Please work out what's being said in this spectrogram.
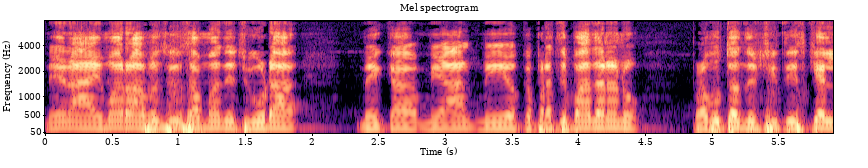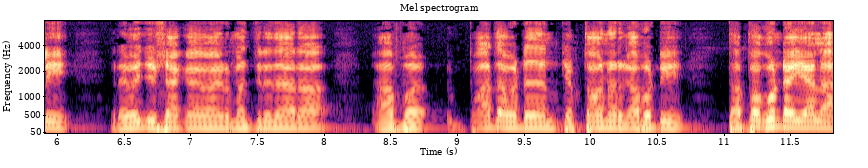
నేను ఆ ఎంఆర్ ఆఫీస్కి సంబంధించి కూడా మీ మీ ఆ- మీ యొక్క ప్రతిపాదనను ప్రభుత్వం దృష్టికి తీసుకెళ్ళి రెవెన్యూ శాఖ గారి మంత్రి ద్వారా ఆ పాత పడ్డదని చెప్తా ఉన్నారు కాబట్టి తప్పకుండా ఇలా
